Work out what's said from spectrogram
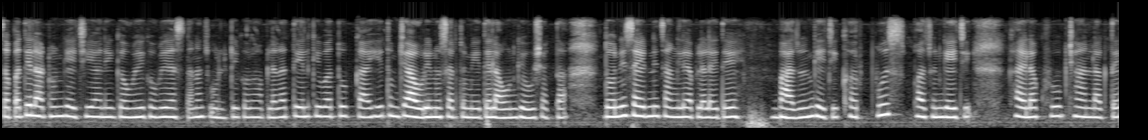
चपाती लाटून घ्यायची आणि गवळी गवळी असतानाच उलटी करून आपल्याला तेल किंवा तूप काही तुमच्या आवडीनुसार तुम्ही इथे लावून घेऊ शकता. दोन्ही साईडनी चांगली आपल्याला इथे भाजून घ्यायची खरपूस भाजून घ्यायची. खायला खूप छान लागते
